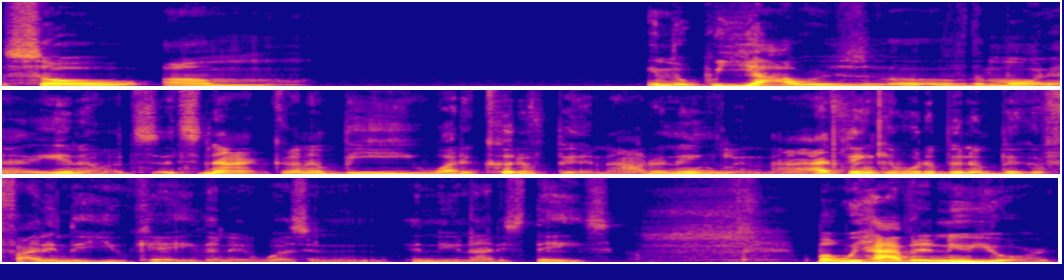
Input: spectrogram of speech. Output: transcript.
So, um, in the wee hours of, of the morning. You know, it's it's not gonna be what it could have been out in England. I think it would have been a bigger fight in the UK than it was in in the United States. But we have it in New York,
